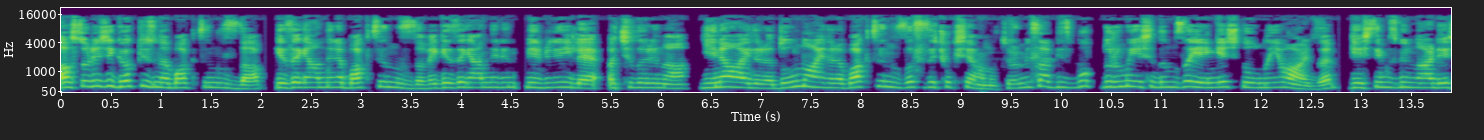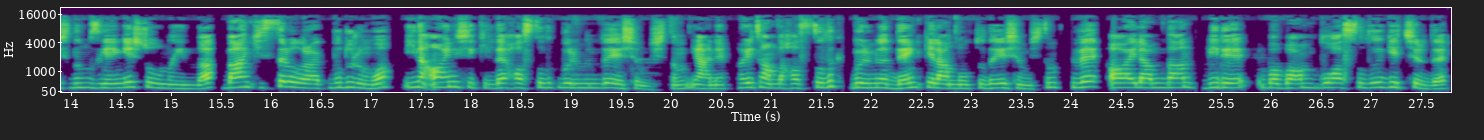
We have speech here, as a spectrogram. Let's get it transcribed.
Astroloji gökyüzüne baktığınızda, gezegenlere baktığınızda ve gezegenlerin birbiriyle açılarına, yeni aylara, dolunaylara baktığınızda size çok şey anlatıyor. Mesela biz bu durumu yaşadığımızda yengeç dolunayı vardı. Geçtiğimiz günlerde yaşadığımız yengeç dolunayında ben kişisel olarak bu durumu yine aynı şekilde hastalık bölümünde yaşamıştım. Yani haritamda hastalık bölümüne denk gelen noktada yaşamıştım ve ailemden biri babam bu hastalık hastalığı geçirdi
